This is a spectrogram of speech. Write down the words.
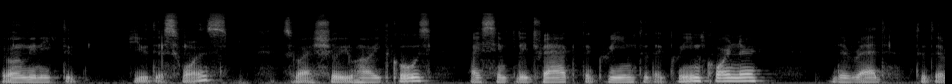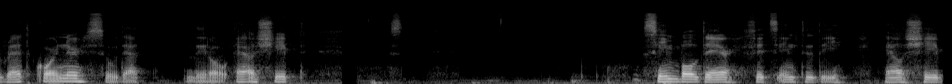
You only need to view this once. So I show you how it goes. I simply drag the green to the green corner, the red to the red corner, so that little L-shaped symbol there fits into the L-shaped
